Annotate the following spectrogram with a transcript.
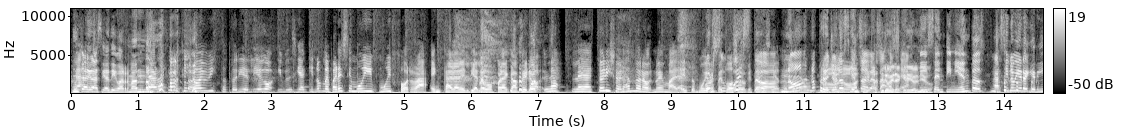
Muchas gracias, Diego Armando. La verdad que yo he visto historia del Diego y decía que no me parece muy, muy forra encarar el diálogo por acá, pero la, la story llorando no, no es mala. Esto es muy por respetuoso supuesto. lo que está diciendo. no, pero- no, pero No, yo lo no, siento así- de así verdad. lo hubiera o sea, querido el mis Diego. sentimientos, así lo hubiera querido.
